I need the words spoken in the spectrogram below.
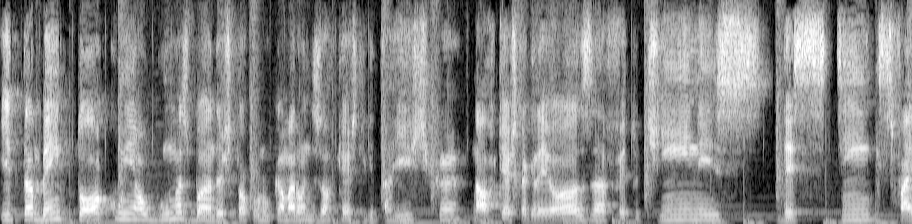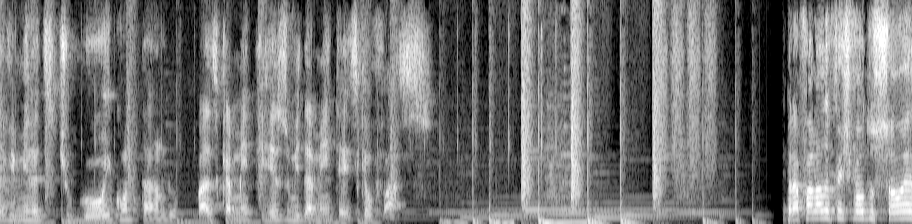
E também toco em algumas bandas. Toco no Camarões Orquestra Guitarrística, na Orquestra Greosa, Fetutines, The Stinks, Five Minutes to Go e contando. Basicamente, resumidamente, é isso que eu faço. Para falar do Festival do Sol, é,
